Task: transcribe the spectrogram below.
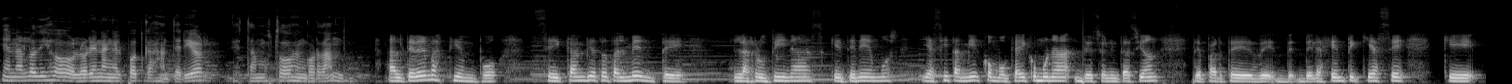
Ya nos lo dijo Lorena en el podcast anterior, estamos todos engordando. Al tener más tiempo se cambia totalmente las rutinas que tenemos y así también como que hay como una desorientación de parte de, la gente que hace que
